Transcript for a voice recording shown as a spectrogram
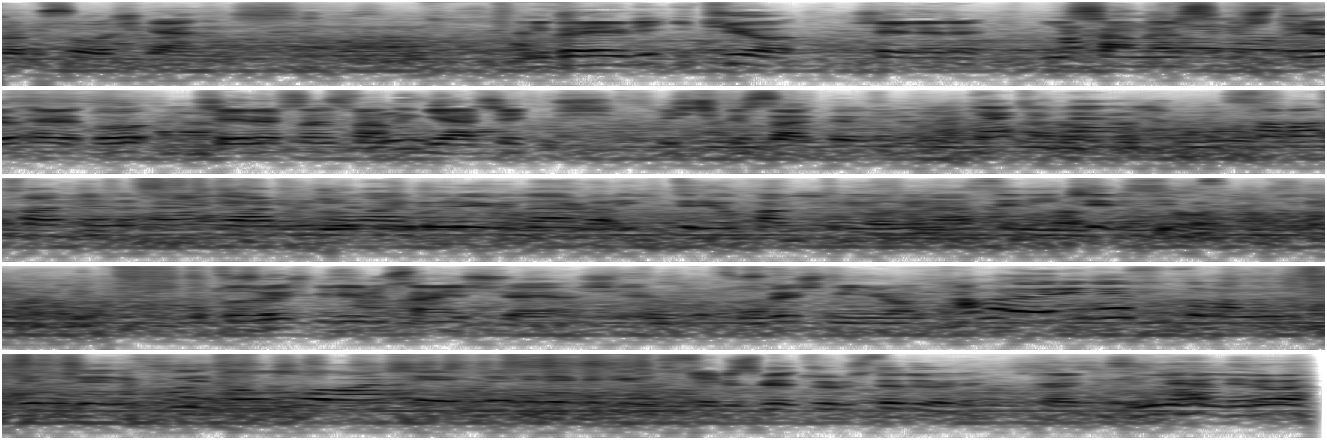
metrobüse hoş geldiniz. Hani görevli itiyor şeyleri, insanları sıkıştırıyor. Evet o şehir efsanesi falan değil, gerçekmiş. İş çıkış saatlerinde. Gerçekten sabah saatlerinde falan yardımcı olan görevliler var. İttiriyor, kaktırıyor falan seni içerisi. 35 milyon insan yaşıyor ya şehir. 35 milyon. Ama öğreniyorsun zamanla nasıl bineceğini. Full dolu olan şehirde binebiliyorsun. E biz metrobüste de öyle. Herkesin yerleri var.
